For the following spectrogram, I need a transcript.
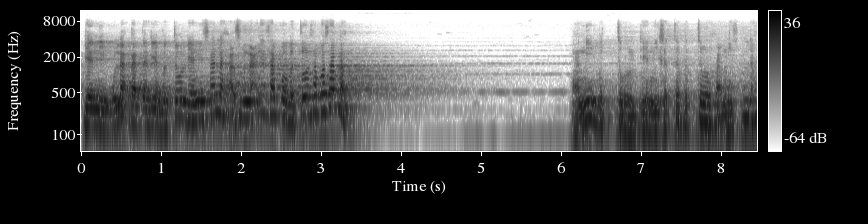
Dia ni pula kata dia betul dia ni salah. Hak sebenarnya siapa betul siapa salah? Hak ni betul dia ni kata betul hak ni salah.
